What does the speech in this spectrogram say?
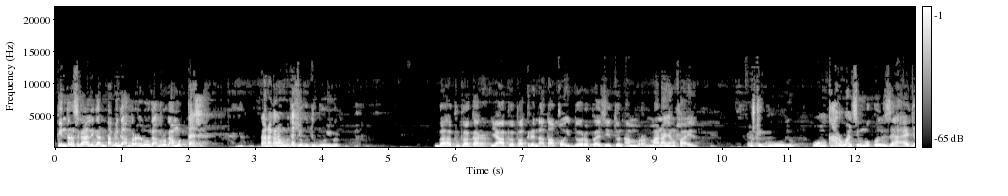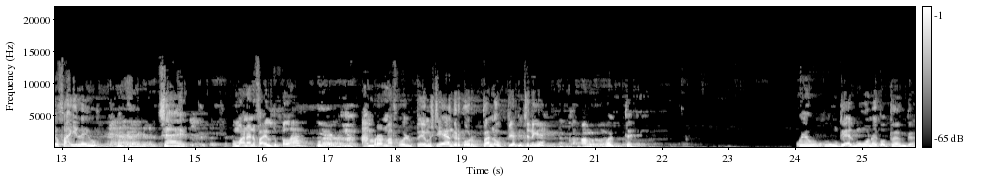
pinter sekali kan, tapi nggak perlu, nggak perlu kamu tes. Karena kalau protes juga guyu. Mbah Abu Bakar, ya Abu Bakar tak takok idoro Zaidun Amron, mana yang fa'il? Mesti guyu. Wong karuan sing mukul Zaid yo fa'ile iku. Zaid. Maknane fa'il itu pelah. Amron maf'ul bi. Mesti ya anggar korban objek jenenge Amron. Oh ya wong ilmu ngono kok bangga.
